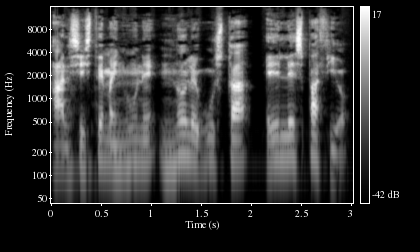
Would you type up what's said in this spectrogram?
al sistema inmune no le gusta el espacio.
